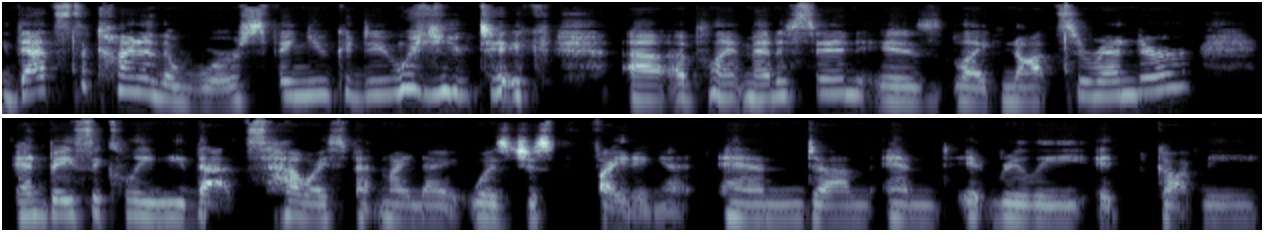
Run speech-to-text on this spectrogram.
that's the kind of the worst thing you could do when you take uh, a plant medicine is like not surrender. And basically that's how i spent my night was just fighting it. And um, and it really it got me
